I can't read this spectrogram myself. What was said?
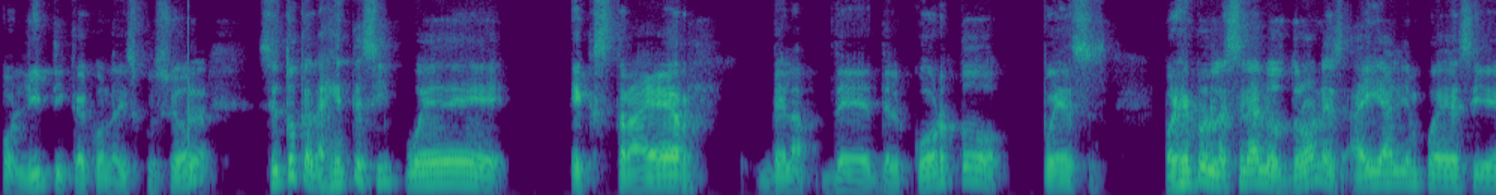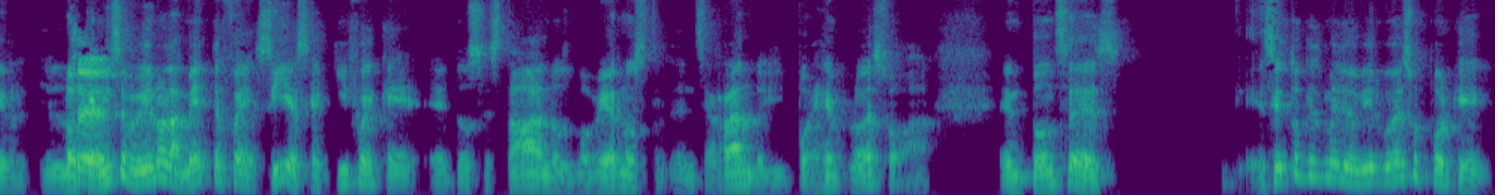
política con la discusión, siento que la gente sí puede extraer de la, del corto, pues, por ejemplo, la escena de los drones, ahí alguien puede decir, lo que a mí se me vino a la mente fue, sí, es que aquí fue que eh, nos estaban los gobiernos encerrando y, por ejemplo, eso. ¿ah? Entonces, eh, siento que es medio virgo eso porque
